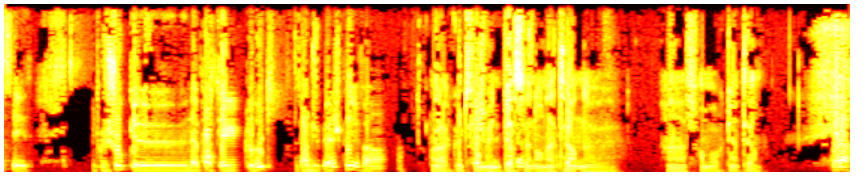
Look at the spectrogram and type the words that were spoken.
c'est plus chaud que n'importe quel clodo qui fait du PHP. Enfin, voilà, que de former une personne en interne euh, à un framework interne. Voilà.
